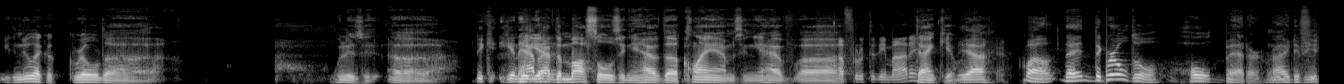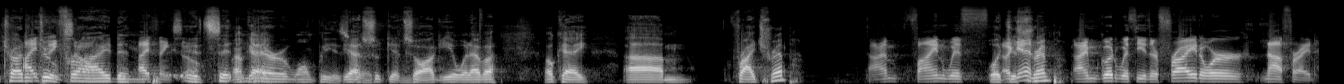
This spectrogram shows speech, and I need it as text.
You can do like a grilled. Uh, what is it? Uh, You can, you can where have, you a- have the mussels and you have the clams and you have. A Uh, frutti di mare. thank you. yeah. Well, the, the grilled will hold better, right? If you try to I do think so. fried and I think so. it's sitting Okay. there, it won't be as Yeah, good. so get soggy or whatever. Okay. Um, fried shrimp. I'm fine with Or just again. shrimp? I'm good with either fried or not fried.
